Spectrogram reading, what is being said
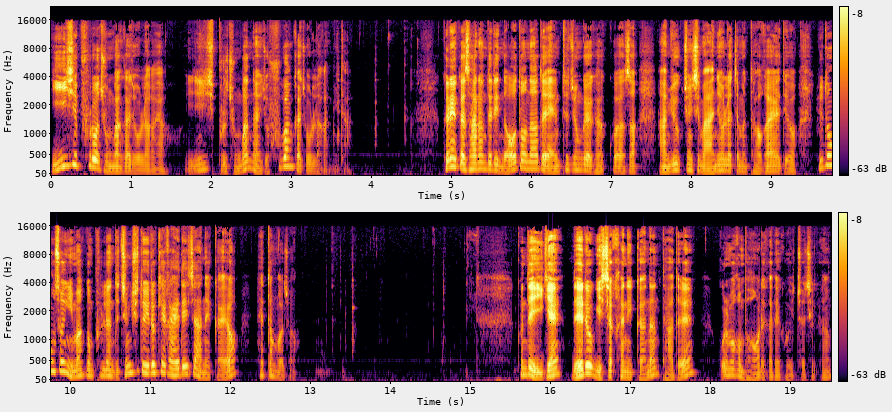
20% 중반까지 올라가요. 20% 중반도 아니죠. 후반까지 올라갑니다. 그러니까 사람들이 너도 나도 M2 증가에 갖고 와서 아 미국 증시 많이 올랐지만 더 가야 돼요. 유동성이 이만큼 풀렸는데 증시도 이렇게 가야 되지 않을까요? 했던 거죠. 근데 이게 내려오기 시작하니까는 다들 꿀먹은 벙어리가 되고 있죠, 지금.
